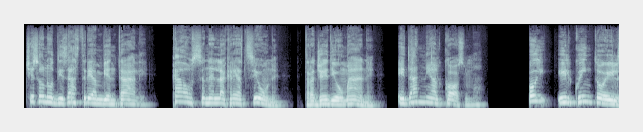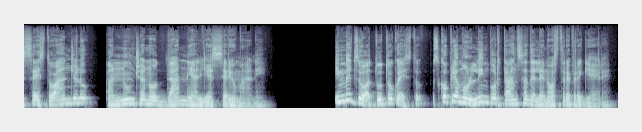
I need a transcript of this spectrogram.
Ci sono disastri ambientali, caos nella creazione, tragedie umane e danni al cosmo. Poi il quinto e il sesto angelo annunciano danni agli esseri umani. In mezzo a tutto questo scopriamo l'importanza delle nostre preghiere.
